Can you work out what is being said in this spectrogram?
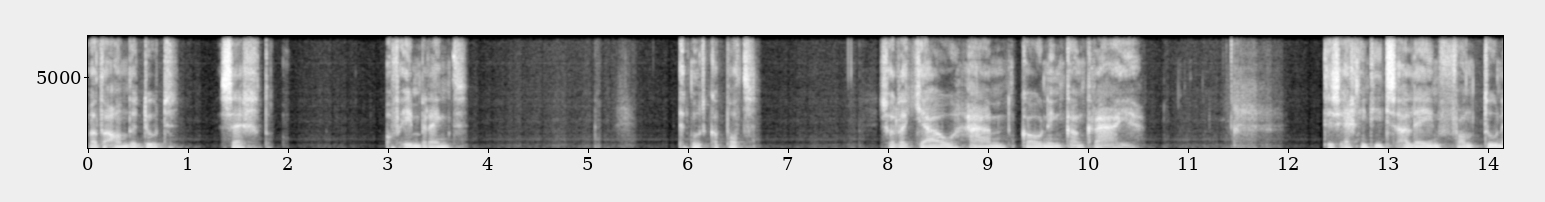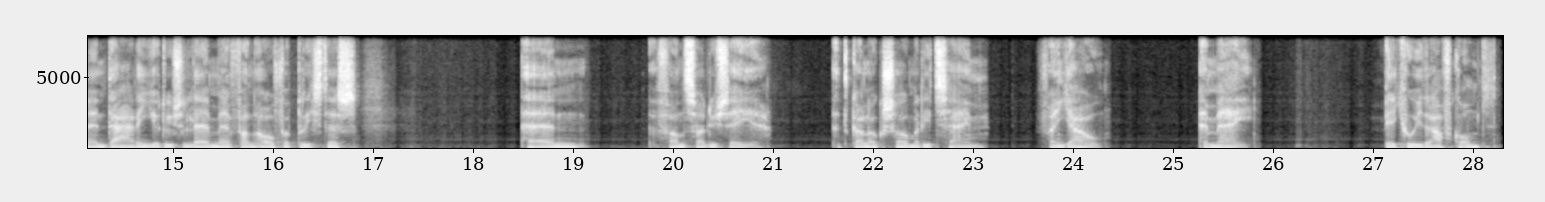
wat de ander doet, zegt of inbrengt, het moet kapot, zodat jouw haan koning kan kraaien. Het is echt niet iets alleen van toen en daar in Jeruzalem en van overpriesters en van Sadduceeën. Het kan ook zomaar iets zijn van jou en mij. Weet je hoe je eraf komt?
